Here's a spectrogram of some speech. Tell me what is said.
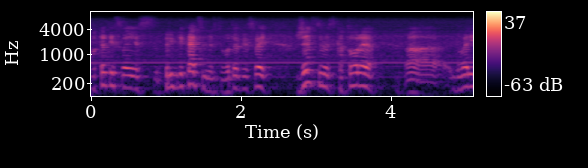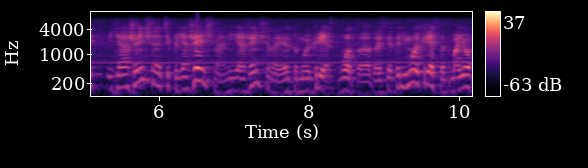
вот этой своей привлекательностью, вот этой своей женственностью, которая э, говорит, я женщина, типа, я женщина, а не я женщина, и это мой крест. Вот, э, то есть это не мой крест, это мое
